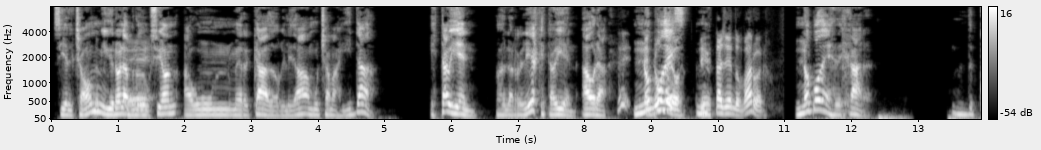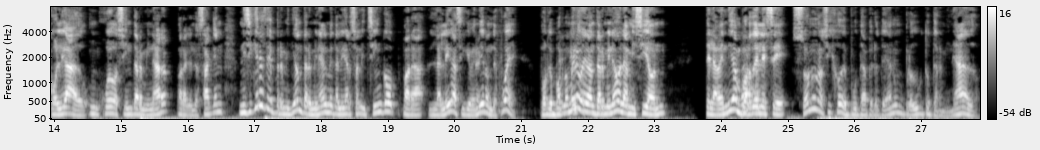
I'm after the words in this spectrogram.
si el chabón migró la eh. producción a un mercado que le daba mucha más guita, está bien. La realidad es que está bien. Ahora, No el podés- está yendo bárbaro. no podés dejar colgado un juego sin terminar para que lo saquen. Ni siquiera se permitieron terminar el Metal Gear Solid 5 para la Legacy que vendieron después. Porque por lo menos hubieran terminado la misión, te la vendían por Claro. DLC. Son unos hijos de puta, pero te dan un producto terminado.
